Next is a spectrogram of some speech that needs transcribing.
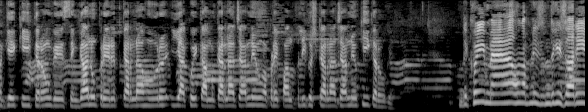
ਅੱਗੇ ਕੀ ਕਰੋਗੇ? ਸਿੰਘਾਂ ਨੂੰ ਪ੍ਰੇਰਿਤ ਕਰਨਾ ਹੋਰ ਜਾਂ ਕੋਈ ਕੰਮ ਕਰਨਾ ਚਾਹੁੰਦੇ ਹੋ? ਆਪਣੇ ਪੰਥ ਲਈ ਕੁਝ ਕਰਨਾ ਚਾਹੁੰਦੇ ਹੋ? ਕੀ ਕਰੋਗੇ? ਦੇਖੋ ਜੀ ਮੈਂ ਹੁਣ ਆਪਣੀ ਜ਼ਿੰਦਗੀ ਸਾਰੀ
